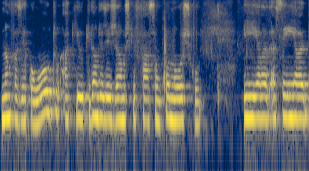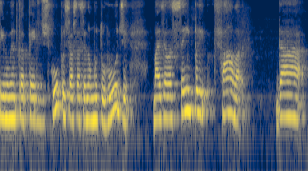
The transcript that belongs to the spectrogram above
Não fazer com o outro aquilo que não desejamos que façam conosco. E ela, assim, ela tem um momento que ela pede desculpas, ela está sendo muito rude, mas ela sempre fala da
